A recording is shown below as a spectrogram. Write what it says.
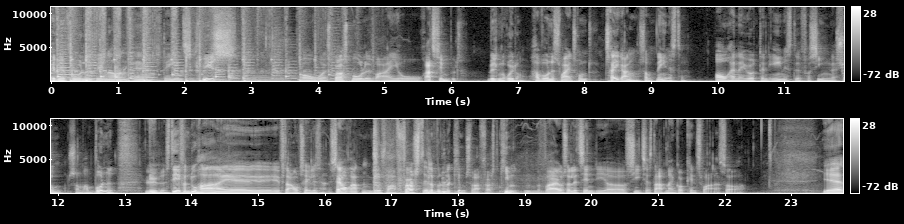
skal vi have fundet vinderen af dagens quiz. Og øh, spørgsmålet var jo ret simpelt. Hvilken rytter har vundet Schweiz rundt tre gange som den eneste? Og han er jo den eneste fra sin nation, som har vundet løbet. Stefan, du har øh, efter aftale serveretten. Vil du svare først, eller vil du lade Kim svare først? Kim var jo så lidt sindig at sige til at starte, at han godt kendte svaret. Så Ja,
